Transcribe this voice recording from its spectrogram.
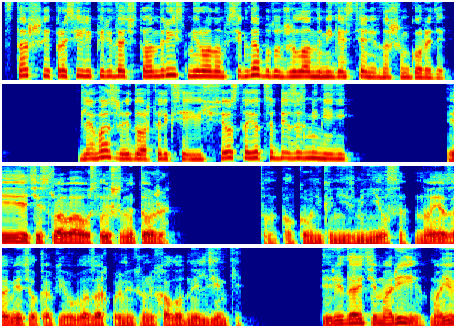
«Старшие просили передать, что Андрей с Мироном всегда будут желанными гостями в нашем городе. Для вас же, Эдуард Алексеевич, все остается без изменений». «И эти слова услышаны тоже». Тон полковника не изменился, но я заметил, как в его глазах промелькнули холодные льдинки. «Передайте Марии мою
